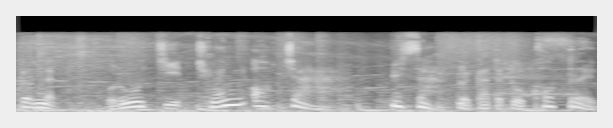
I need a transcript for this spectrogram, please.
បរាងប្រណិតរសជាតិឆ្ងាញ់អស្ចារ្យពិសាដោយការទទួលខុសត្រូវ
